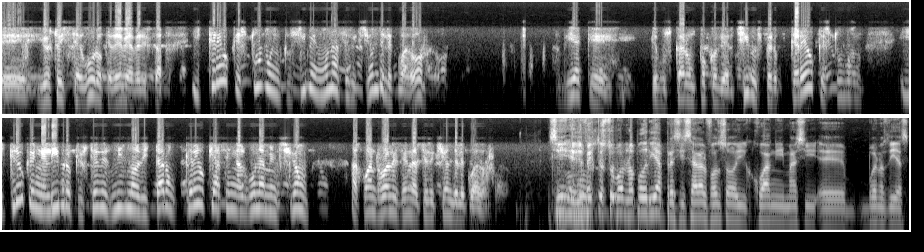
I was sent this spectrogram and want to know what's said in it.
Eh, yo estoy seguro que debe haber estado. Y creo que estuvo inclusive en una selección del Ecuador. Habría que, buscar un poco de archivos, pero creo que estuvo, y creo que en el libro que ustedes mismos editaron, creo que hacen alguna mención a Juan Ruales en la selección del Ecuador. Sí, en efecto estuvo, no podría precisar Alfonso y Juan y Masi, eh, buenos días.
